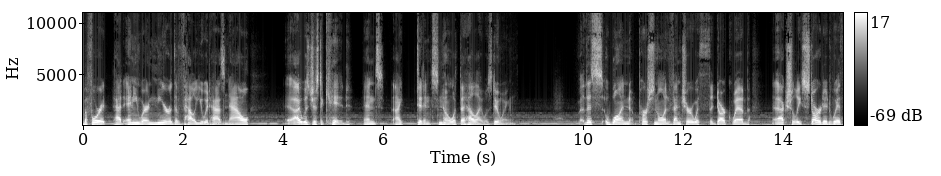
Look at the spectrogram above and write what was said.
before it had anywhere near the value it has now. I was just a kid, and I didn't know what the hell I was doing. This one personal adventure with the dark web actually started with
